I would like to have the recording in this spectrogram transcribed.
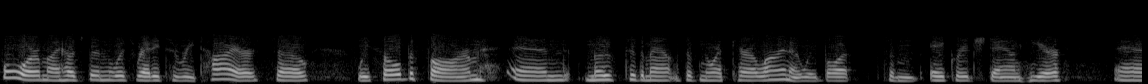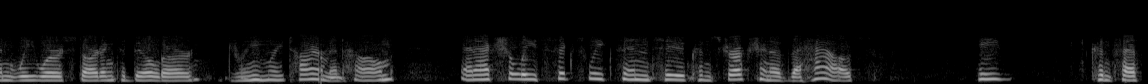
'04, my husband was ready to retire, so we sold the farm and moved to the mountains of North Carolina. We bought some acreage down here and we were starting to build our dream retirement home. And actually, six weeks into construction of the house, he confessed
